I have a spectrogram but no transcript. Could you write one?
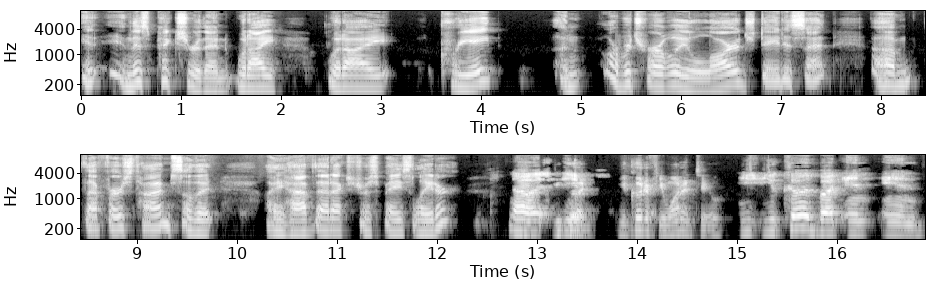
in, in this picture, then would I would I create an arbitrarily large data set um, that first time so that I have that extra space later? No, you could. You could if you wanted to. You, you could, but in in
